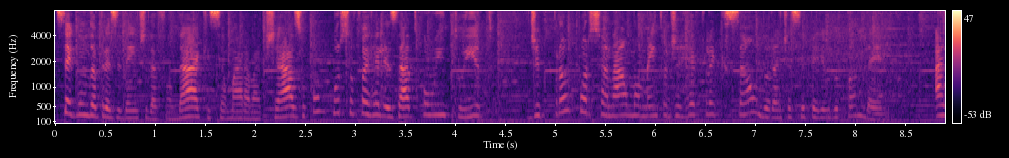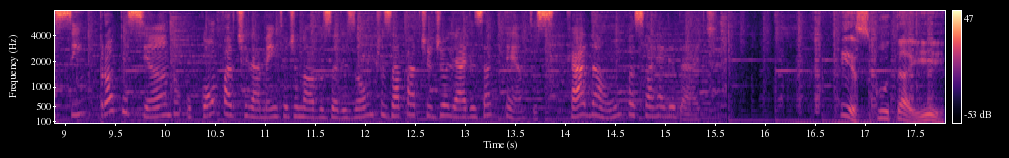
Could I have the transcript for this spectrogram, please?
Segundo a presidente da Fundac, Silmara Matias, o concurso foi realizado com o intuito de proporcionar um momento de reflexão durante esse período pandêmico, assim propiciando o compartilhamento de novos horizontes a partir de olhares atentos, cada um com a sua realidade. Escuta aí!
